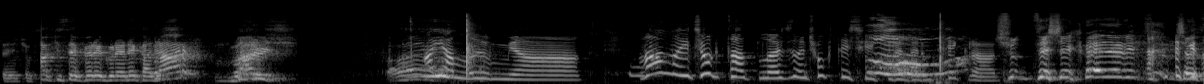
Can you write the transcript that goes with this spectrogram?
Seni çok Sonraki sefere görene kadar barış. Ay Allah'ım ya. Vallahi çok tatlılar. Cidden çok teşekkür ederim tekrar. Çok teşekkür ederim. Çok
